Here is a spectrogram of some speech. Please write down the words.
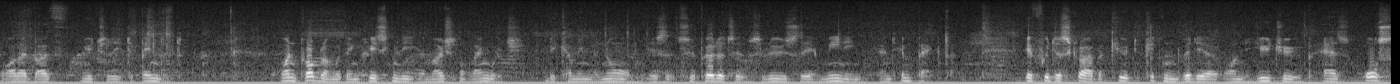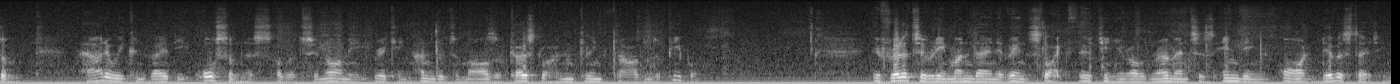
while they're both mutually dependent. One problem with increasingly emotional language becoming the norm is that superlatives lose their meaning and impact. If we describe a cute kitten video on YouTube as awesome, how do we convey the awesomeness of a tsunami wrecking hundreds of miles of coastline and killing thousands of people? If relatively mundane events like 13-year-old romances ending are devastating,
